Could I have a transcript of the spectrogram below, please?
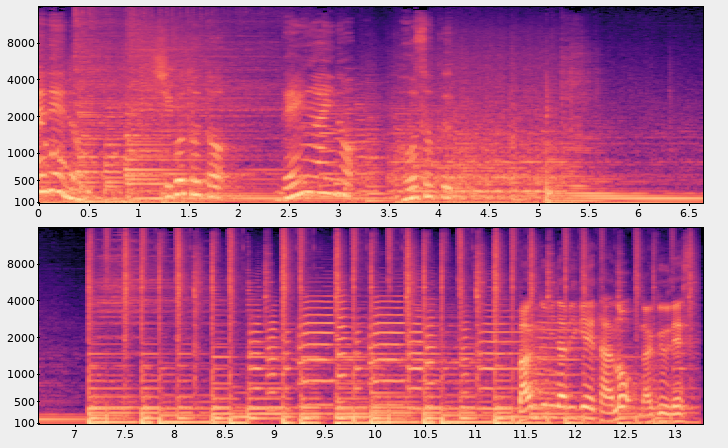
えねえの仕事と恋愛の法則。番組ナビゲーターのナグーです。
